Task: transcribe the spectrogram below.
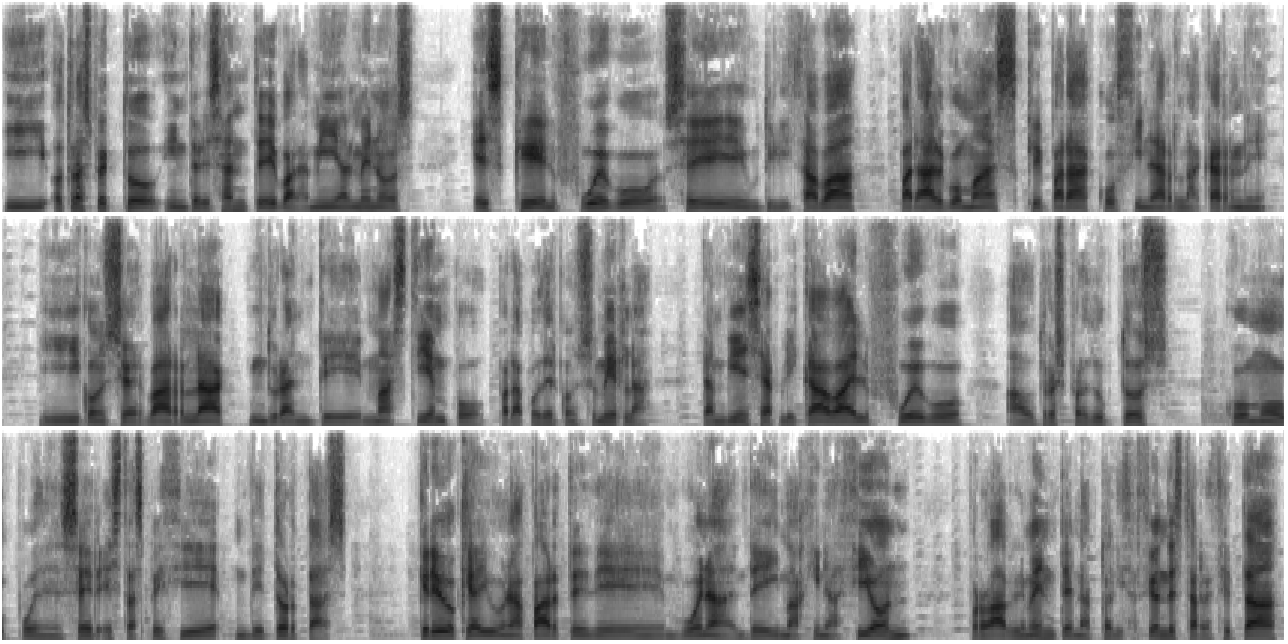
Y otro aspecto interesante, para mí al menos, es que el fuego se utilizaba para algo más que para cocinar la carne y conservarla durante más tiempo para poder consumirla. También se aplicaba el fuego a otros productos como pueden ser esta especie de tortas. Creo que hay una parte de buena de imaginación, probablemente en la actualización de esta receta,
